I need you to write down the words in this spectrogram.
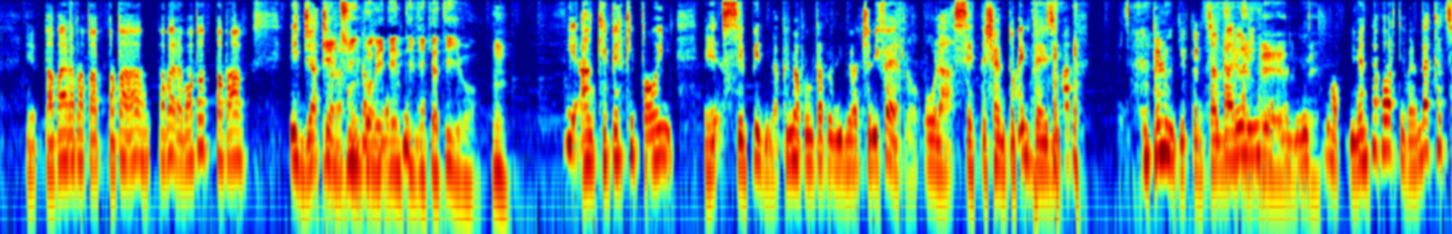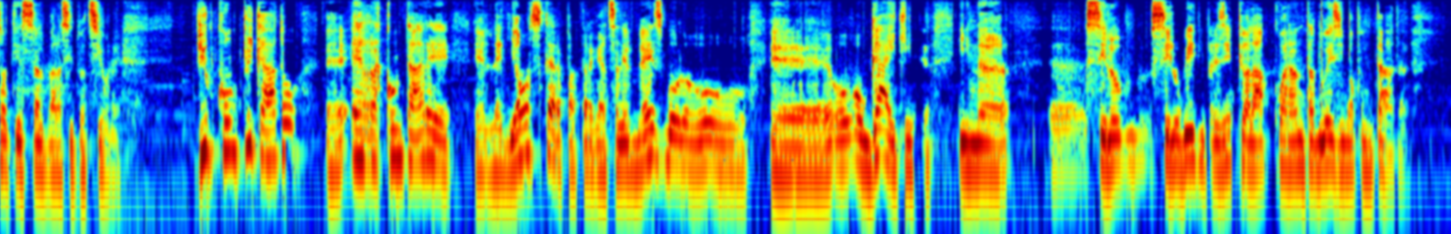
E già ti il jingle identificativo. mm. sì, anche perché poi eh, se vedi la prima puntata di Braccio di Ferro o la 720esima è sempre lui che per salvare Olivia diventa forte, prende a cazzotti e salva la situazione. Più complicato eh, è raccontare eh, Lady Oscar, Patta ragazza del baseball o, eh, o, o Guy King in, eh, se, lo, se, lo, vedi per esempio alla 42esima puntata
